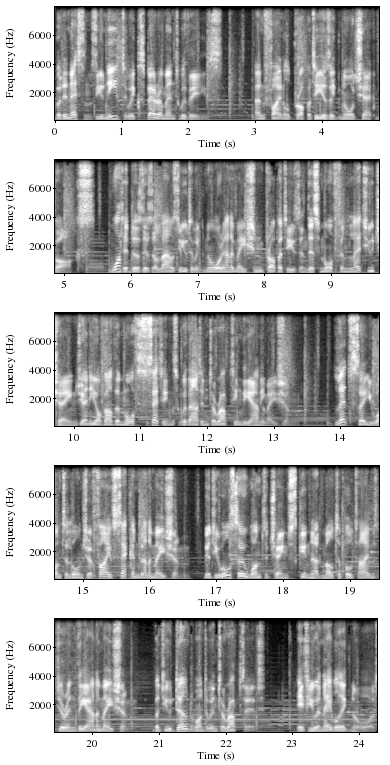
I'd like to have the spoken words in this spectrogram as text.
but in essence you need to experiment with these. And final property is ignore checkbox. What it does is allows you to ignore animation properties in this morph and let you change any of other morph's settings without interrupting the animation. Let's say you want to launch a 5 second animation, but you also want to change skin at multiple times during the animation, but you don't want to interrupt it. If you enable ignored,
